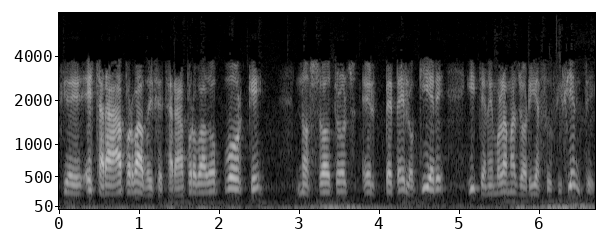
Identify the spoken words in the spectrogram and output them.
que estará aprobado, se estará aprobado porque nosotros, el PP lo quiere y tenemos la mayoría suficiente,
